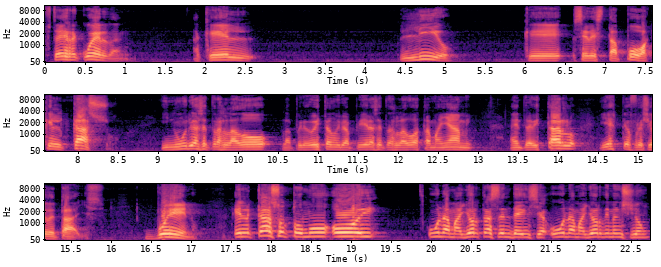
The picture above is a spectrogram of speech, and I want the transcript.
Ustedes recuerdan aquel lío que se destapó, aquel caso y Nuria se trasladó, la periodista Nuria Piera se trasladó hasta Miami a entrevistarlo y este ofreció detalles. Bueno, el caso tomó hoy una mayor trascendencia, una mayor dimensión,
